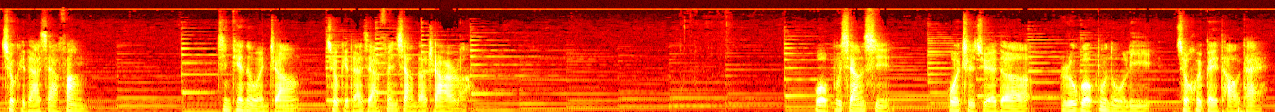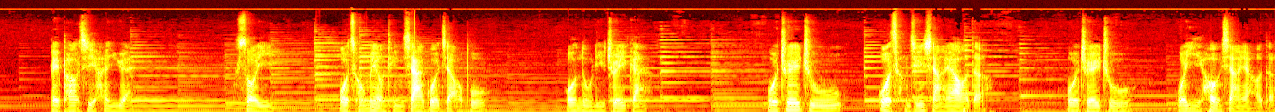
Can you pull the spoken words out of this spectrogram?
就给大家放，今天的文章就给大家分享到这儿了。我不相信，我只觉得如果不努力就会被淘汰，被抛弃很远。所以，我从没有停下过脚步。我努力追赶，我追逐我曾经想要的，我追逐我以后想要的。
